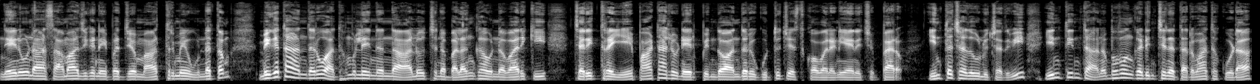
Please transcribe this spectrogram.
నేను నా సామాజిక నేపథ్యం మాత్రమే ఉన్నతం. మిగతా అందరూ అధములేనన్న ఆలోచన బలంగా ఉన్న వారికి చరిత్ర ఏ పాఠాలు నేర్పిందో అందరూ గుర్తు చేసుకోవాలని ఆయన చెప్పారు. ఇంత చదువులు చదివి ఇంతింత అనుభవం గడించిన తర్వాత కూడా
